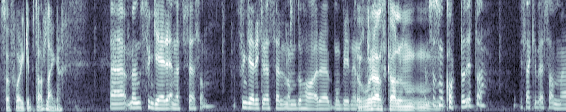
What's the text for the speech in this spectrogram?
så får de ikke betalt lenger? Eh, men fungerer NFC sånn? Fungerer ikke det selv om du har eh, mobilen eller? Hvordan skal Sånn som kortet ditt, da. Hvis er ikke det samme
